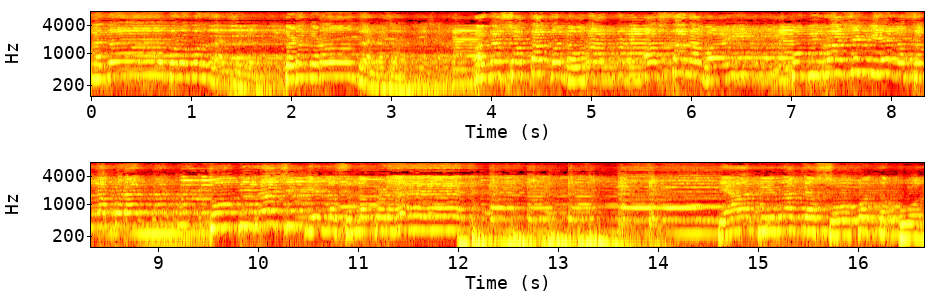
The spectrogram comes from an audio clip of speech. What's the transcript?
हा आता बरोबर जायचं सगळं. कडकडून जायला सगळं. अगं स्वतःच नवरा असताना भाई तू विराश केलं सल्लपडा तू विराश केलं सल्लपड त्या दिराच्या सोबत पोर.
